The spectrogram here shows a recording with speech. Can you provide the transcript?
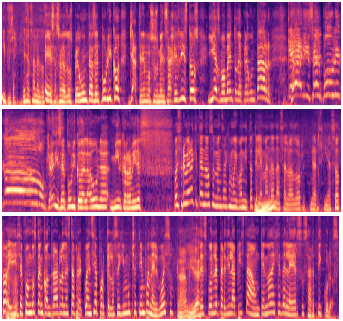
Y pues ya, esas son las dos. Esas son las dos preguntas del público. Ya tenemos sus mensajes listos y es momento de preguntar. ¿Qué, dice el público? ¿Qué dice el público de la una? Milka Ramírez. Pues primero aquí tenemos un mensaje muy bonito que le mandan a Salvador García Soto y dice, fue un gusto encontrarlo en esta frecuencia porque lo seguí mucho tiempo en el hueso. Ah, mira. Después le perdí la pista, aunque no dejé de leer sus artículos.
